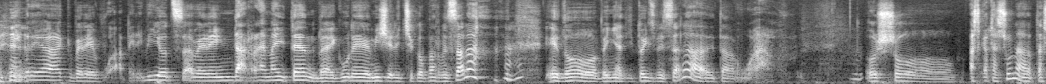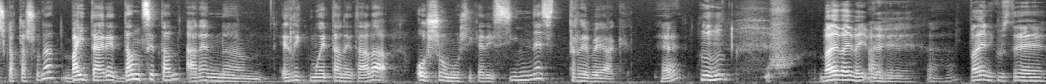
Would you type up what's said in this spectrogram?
Libreak, bere, bua, bere bihotza, bere indarra emaiten, bai, gure Michel Itxeko par bezala, uh -huh. edo bainat itoiz bezala, eta, wow, oso askatasuna, eta askatasuna, baita ere, dantzetan, haren um, erritmuetan eta ala, oso musikari zinez trebeak. Eh? Mm -hmm. Bai, bai, bai, bai, uh -huh. bai, nik uste,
